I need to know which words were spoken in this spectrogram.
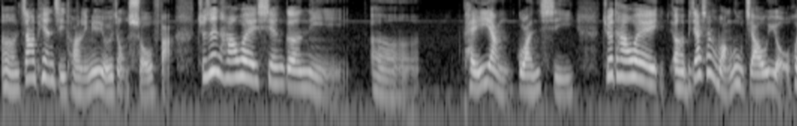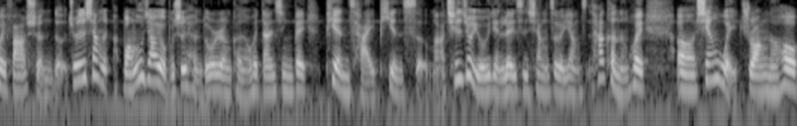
嗯、诈骗集团里面有一种手法，就是他会先跟你，呃。培养关系，就他会呃比较像网络交友会发生的，就是像网络交友，不是很多人可能会担心被骗财骗色嘛？其实就有一点类似像这个样子，他可能会呃先伪装，然后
